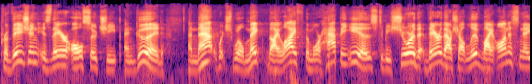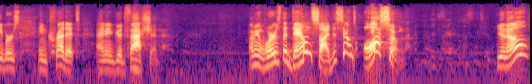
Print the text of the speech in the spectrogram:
Provision is there also cheap and good. And that which will make thy life the more happy is to be sure that there thou shalt live by honest neighbors in credit and in good fashion. I mean, where's the downside? This sounds awesome. You know?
